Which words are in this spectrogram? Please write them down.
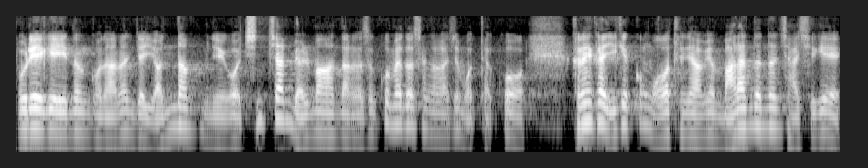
우리에게 있는 고난은 이제 연단뿐이고 진짜 멸망한다는 것은 꿈에도 생각하지 못했고 그러니까 이게 꼭 뭐가 되냐면 말 안 듣는 자식이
